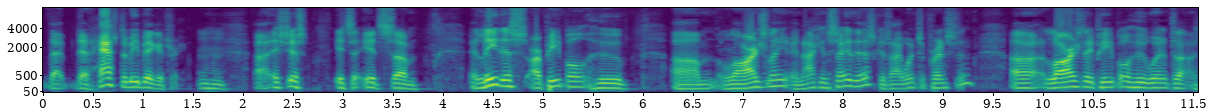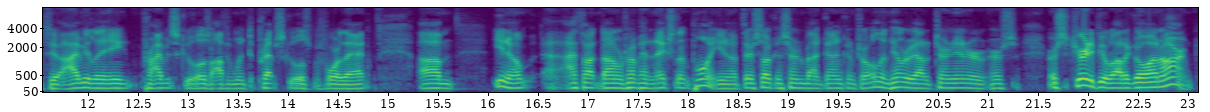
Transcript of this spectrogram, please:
that that has to be bigotry. Mm-hmm. Uh, it's just it's it's um, elitists are people who. Um, largely, and I can say this because I went to Princeton, uh, largely people who went to, to, Ivy League private schools, often went to prep schools before that. Um, you know, I thought Donald Trump had an excellent point. You know, if they're so concerned about gun control, then Hillary ought to turn in her, her, her security people ought to go unarmed.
